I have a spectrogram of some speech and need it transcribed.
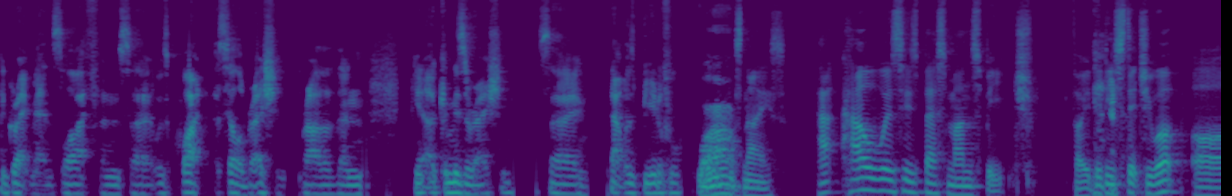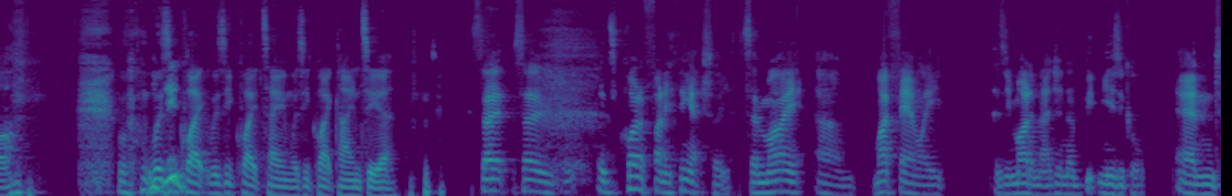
a great man's life, and so it was quite a celebration rather than, you know, a commiseration. So that was beautiful. Wow. That's nice. How, how was his best man speech? for? Did he stitch you up, or was he did. quite was he quite tame? Was he quite kind to you? So, so it's quite a funny thing actually. So my um, my family, as you might imagine, are a bit musical, and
